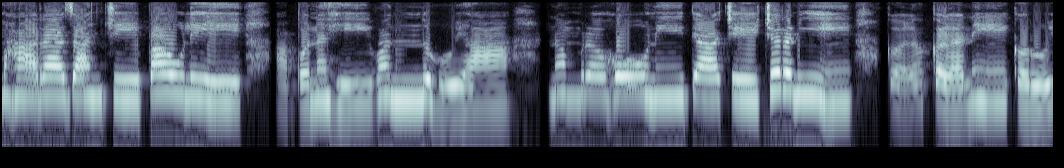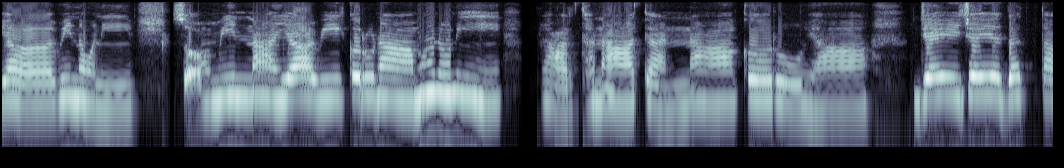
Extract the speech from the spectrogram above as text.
महाराजांची पावले आपणही वंदूया नम्र होणे त्याचे चरणी कळकळणे करूया विनवणी. स्वामींना यावी करुणा म्हणून प्रार्थना त्यांना करूया. जय जय दत्ता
